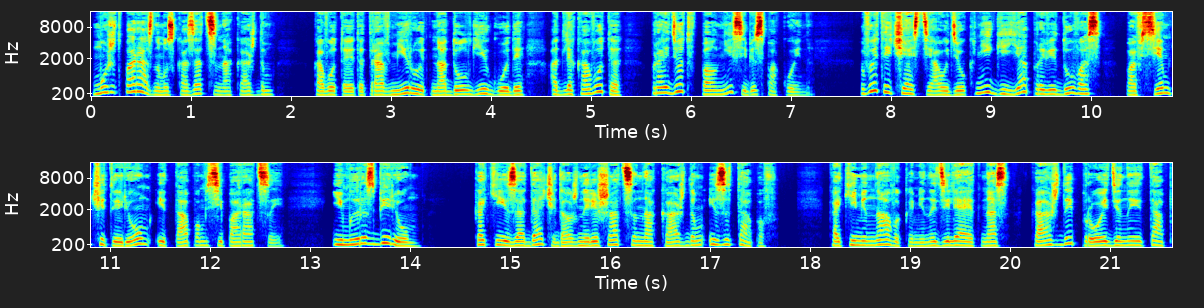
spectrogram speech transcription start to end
может по-разному сказаться на каждом. Кого-то это травмирует на долгие годы, а для кого-то пройдет вполне себе спокойно. В этой части аудиокниги я проведу вас по всем четырем этапам сепарации, и мы разберем — какие задачи должны решаться на каждом из этапов, какими навыками наделяет нас каждый пройденный этап,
